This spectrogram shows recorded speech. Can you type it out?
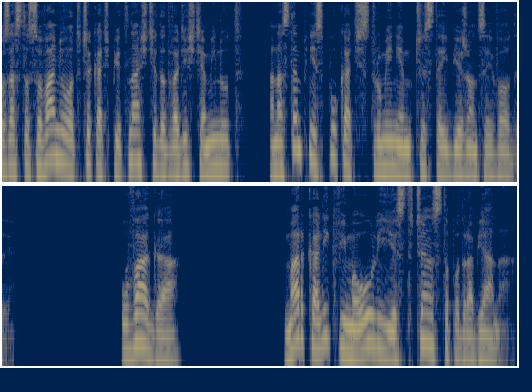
Po zastosowaniu odczekać 15 do 20 minut, a następnie spłukać strumieniem czystej bieżącej wody. Uwaga! Marka Liqui Mouli jest często podrabiana.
